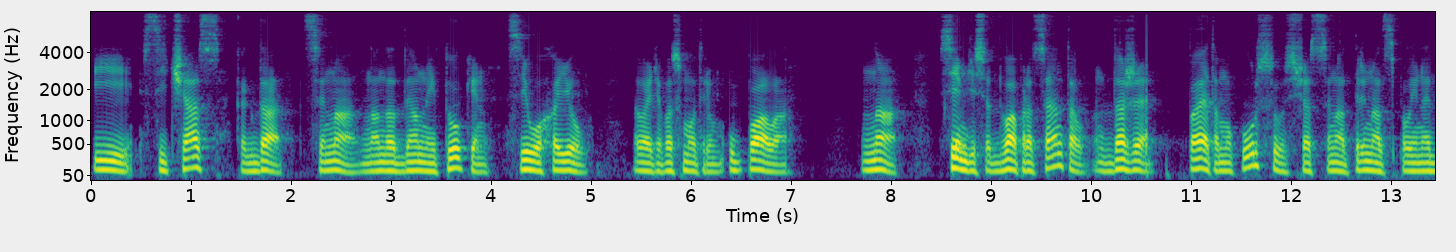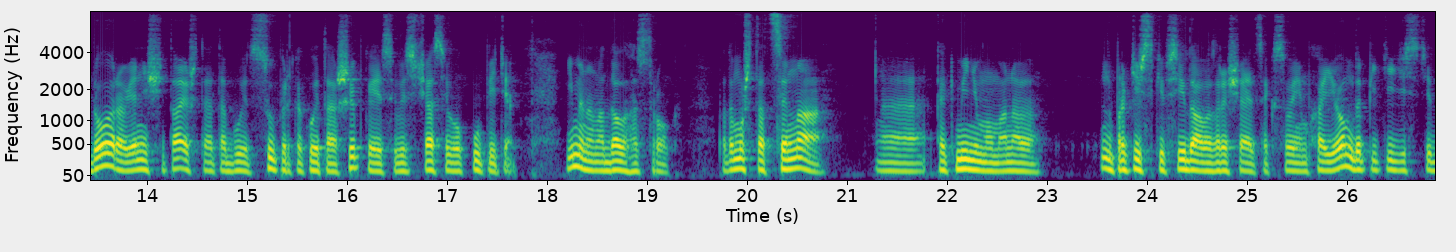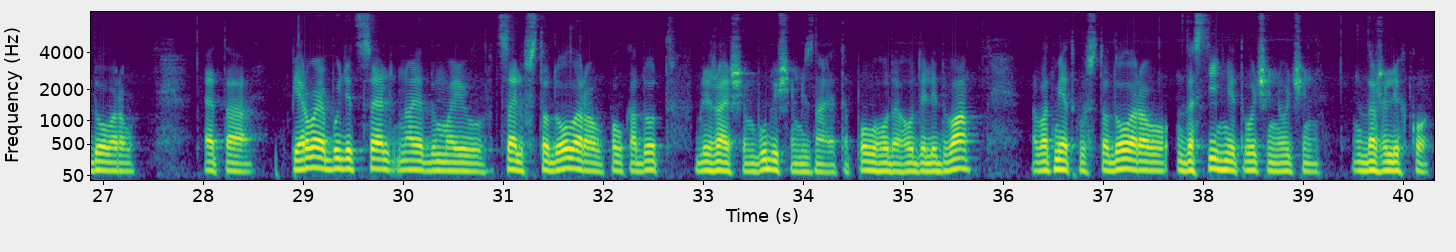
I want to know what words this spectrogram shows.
И сейчас, когда цена на данный токен с его хаев, давайте посмотрим, упала на 72%, даже по этому курсу, сейчас цена 13,5 долларов, я не считаю, что это будет супер какой-то ошибкой, если вы сейчас его купите. Именно на долгосрок. Потому что цена, э, как минимум, она ну, практически всегда возвращается к своим хаям до 50 долларов. Это первая будет цель, но я думаю, цель в 100 долларов, Polkadot в ближайшем будущем, не знаю, это полгода, год или два, в отметку в 100 долларов достигнет очень-очень даже легко.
